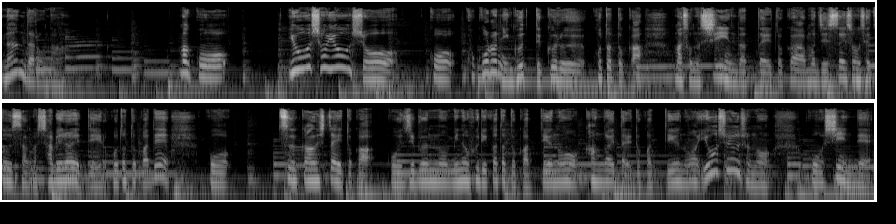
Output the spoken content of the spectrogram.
あなんだろうな。まあこう要所要所こう心にグッてくることとか、まあ、そのシーンだったりとか、まあ、実際その瀬戸内さんが喋られていることとかでこう痛感したりとかこう自分の身の振り方とかっていうのを考えたりとかっていうのは要所要所のこうシーンで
